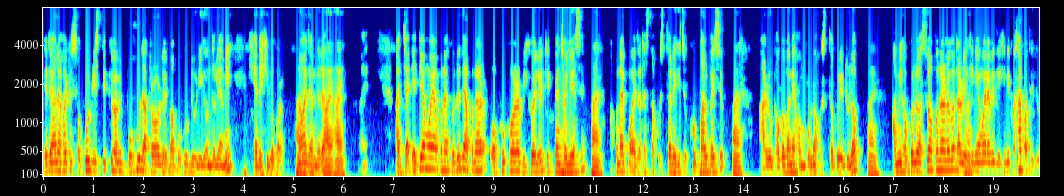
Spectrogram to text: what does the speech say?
তেতিয়াহ'লে হয়তো চকুৰ দৃষ্টিতকৈও আমি বহুত আঁতৰলৈ বা বহুত দূৰ দিগন্তলৈ আমি সেয়া দেখিব পাৰোঁ। নহয় জানো দাদা? আচ্ছা এতিয়া মই আপোনাক সুধো যে আপোনাৰ অসুখৰ বিষয় লৈ ট্ৰিটমেণ্ট চলি আছে। আপোনাক মই যথেষ্ট সুস্থ দেখিছোঁ খুব ভাল পাইছোঁ। আৰু ভগৱানে সম্পূৰ্ণ সুস্থ কৰি তোলক। আমি সকলো আছো আপোনাৰ লগত আৰু। এইখিনি সময়ত আমি যিখিনি কথা পাতিলো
